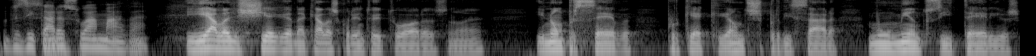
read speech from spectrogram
visitar Sim. a sua amada. E ela lhe chega naquelas 48 horas, não é? E não percebe porque é que hão de desperdiçar momentos etéreos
